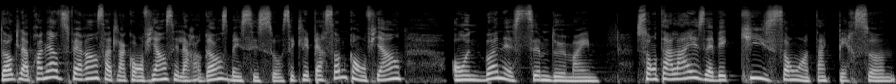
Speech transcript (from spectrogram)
Donc, la première différence entre la confiance et l'arrogance, ben c'est ça. C'est que les personnes confiantes ont une bonne estime d'eux-mêmes, sont à l'aise avec qui ils sont en tant que personne.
